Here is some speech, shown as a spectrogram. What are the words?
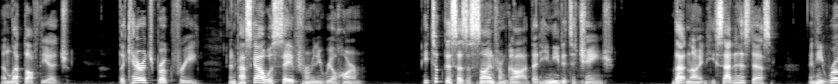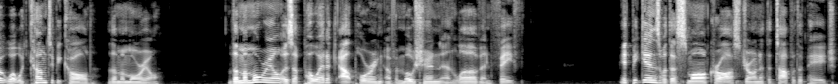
and leapt off the edge. The carriage broke free, and Pascal was saved from any real harm. He took this as a sign from God that he needed to change. That night he sat at his desk and he wrote what would come to be called the Memorial. The Memorial is a poetic outpouring of emotion and love and faith. It begins with a small cross drawn at the top of the page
